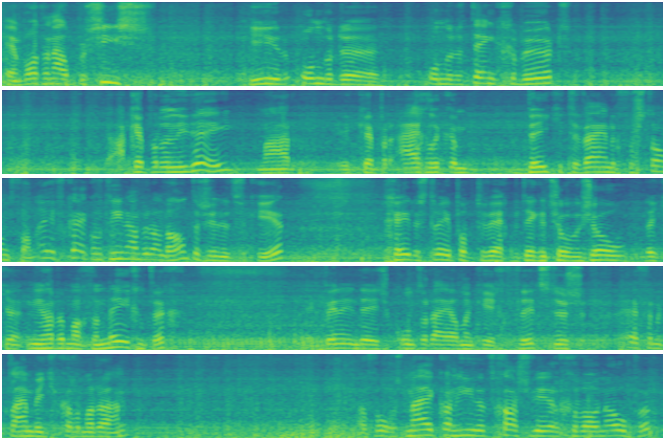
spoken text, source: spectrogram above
En wat er nou precies hier onder de, onder de tank gebeurt, ja, ik heb wel een idee, maar ik heb er eigenlijk een beetje te weinig verstand van. Even kijken wat hier nou weer aan de hand is in het verkeer. Gele streep op de weg betekent sowieso dat je niet harder mag dan 90. Ik ben in deze konterij al een keer geflitst, dus even een klein beetje kalmeraan. Maar volgens mij kan hier het gas weer gewoon open.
